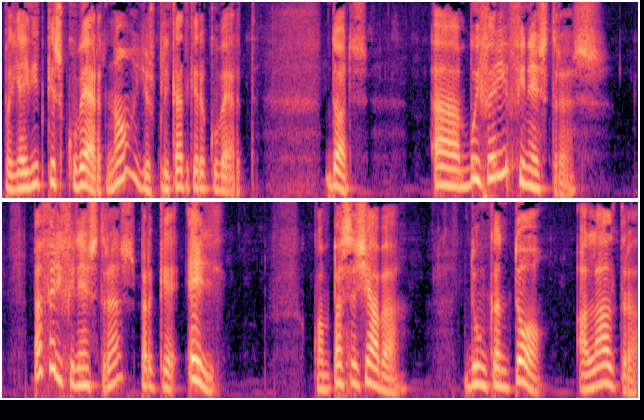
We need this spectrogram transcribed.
perquè ja he dit que és cobert, no? Jo he explicat que era cobert. Doncs, eh, vull fer-hi finestres. Va fer-hi finestres perquè ell, quan passejava d'un cantó a l'altre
